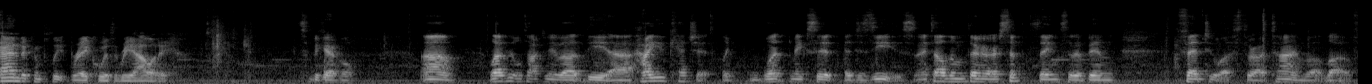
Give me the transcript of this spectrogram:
and a complete break with reality. So be careful. Um, a lot of people talk to me about the uh, how you catch it, like what makes it a disease, and I tell them there are simple things that have been fed to us throughout time about love.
